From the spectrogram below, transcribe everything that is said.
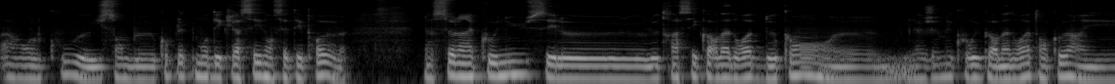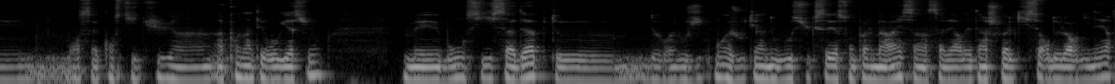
avant le coup, il semble complètement déclassé dans cette épreuve. La seule inconnue, c'est le, tracé corde à droite de Caen. il n'a jamais couru corde à droite encore et bon, ça constitue un, point d'interrogation. Mais bon, s'il s'adapte, il devrait logiquement ajouter un nouveau succès à son palmarès. Hein. Ça a l'air d'être un cheval qui sort de l'ordinaire.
